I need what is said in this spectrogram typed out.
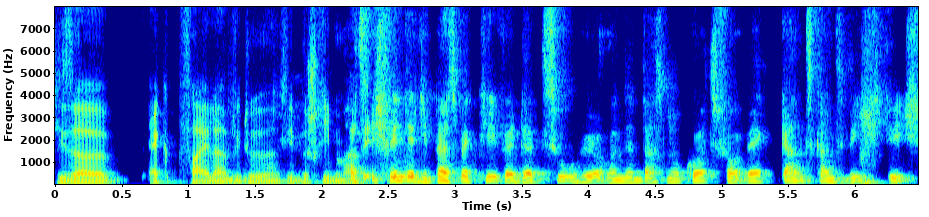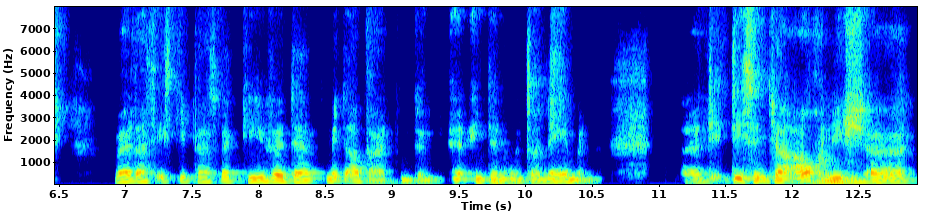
dieser Eckpfeiler, wie du sie beschrieben hast? Also ich finde die Perspektive der Zuhörenden, das nur kurz vorweg, ganz, ganz wichtig weil das ist die Perspektive der Mitarbeitenden äh, in den Unternehmen. Äh, die, die sind ja auch mhm. nicht äh,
